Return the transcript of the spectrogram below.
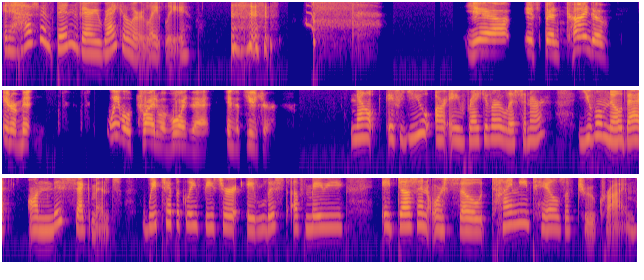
it hasn't been very regular lately. yeah, it's been kind of intermittent. We will try to avoid that in the future. Now, if you are a regular listener, you will know that on this segment, we typically feature a list of maybe a dozen or so tiny tales of true crime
